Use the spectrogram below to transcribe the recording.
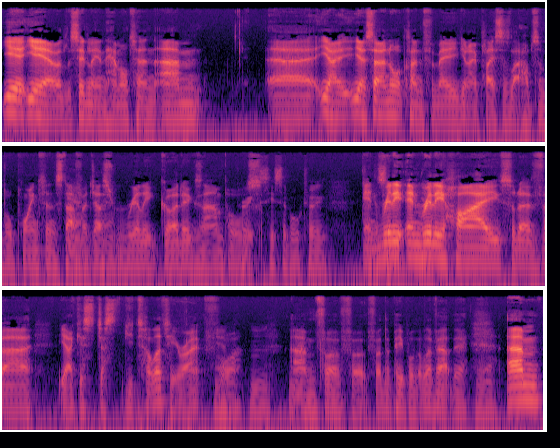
Yeah, yeah, certainly in Hamilton. Um, uh, you know, yeah. So in Auckland, for me, you know, places like Hobsonville Point and stuff Yeah, are just yeah. really good examples. Very accessible too. to and really city. and Yeah. really high sort of uh, yeah, I guess just utility, right? Yeah. For Mm, um, for, for for the people that live out there. Yeah. Um,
